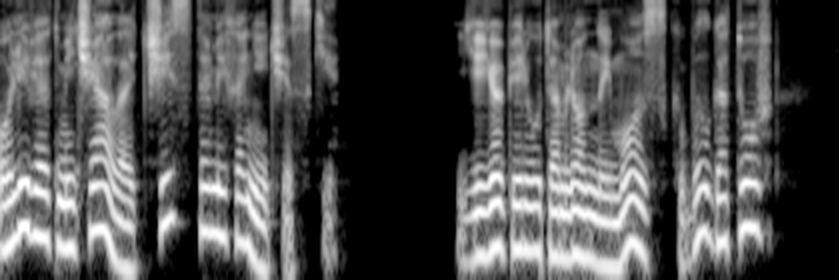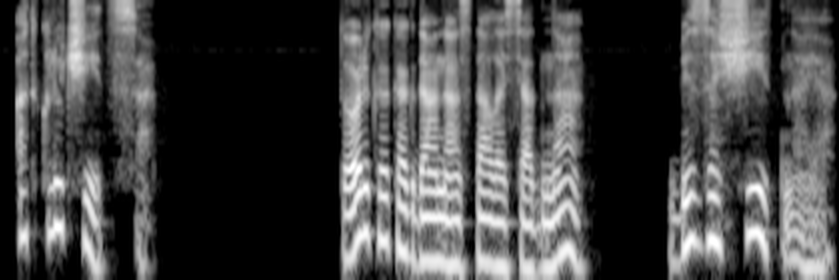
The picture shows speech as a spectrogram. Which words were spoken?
Оливия отмечала чисто механически. Ее переутомленный мозг был готов отключиться. Только когда она осталась одна, беззащитная,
